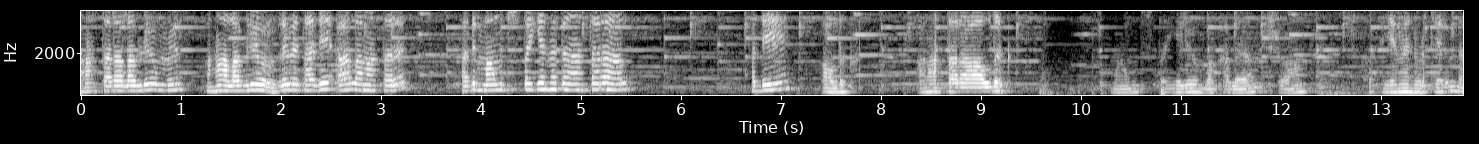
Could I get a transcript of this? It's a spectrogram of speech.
Anahtarı alabiliyor muyuz? Aha alabiliyoruz. Evet hadi al anahtarı. Hadi Mahmut Usta gelmeden anahtarı al. Hadi aldık. Anahtarı aldık. Mahmut Usta geliyor mu bakalım. Şu an kapıyı hemen örtelim de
